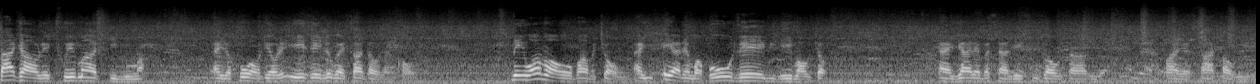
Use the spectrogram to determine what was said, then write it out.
တားကြတော့လေချွေးမကြည်ဘူးမှအဲတော့ကိုအောင်တယောက်လည်းအေးစိလုတ်ကင်စားတော့တယ်ခေါ်နေဝါမှာဘာမကြောက်ဘူးအဲအဲ့ရတယ်မှာဘိုးလေးပြီးနေမောင်ကြောက် အဲရတဲ့ပတ်စံလေးစူကောင်းစားပြီးတော့ဘာရစားတော့ပြီးတ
